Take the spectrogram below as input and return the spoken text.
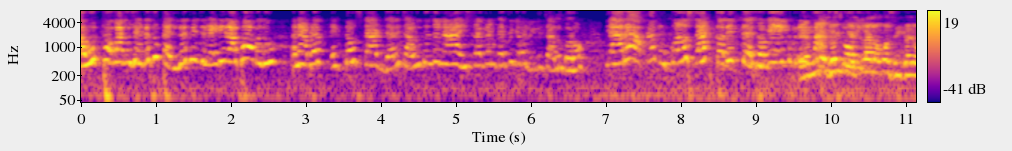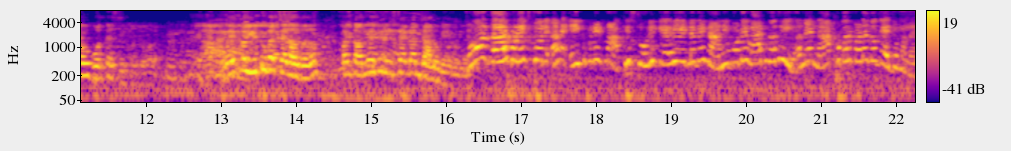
આવું જ થવાનું છે. એટલે શું પહેલેથી જ રેડી રાખો આ બધું? અને આપણે એકદમ સ્ટાર્ટ જ્યારે ચાલુ થશે ને આ ઇન્સ્ટાગ્રામ કહેશે કે રીલ ચાલુ કરો ત્યારે આપણે મૂકવાનું સ્ટાર્ટ કરી જ દેશો. કે એક એમને જોઈ કેટલા લોકો શીખે છે હું પોતે શીખું છું. હા, એકલો યુટ્યુબ જ ચલાવતો હતો પણ તમને જો ઇન્સ્ટાગ્રામ ચાલુ કર્યું જોરદાર પણ એક સ્ટોરી અને એક મિનિટમાં આખી સ્ટોરી કહેવી એટલે કઈ નાની મોટી વાત નથી અને ના ખબર પડે તો કહેજો મને.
